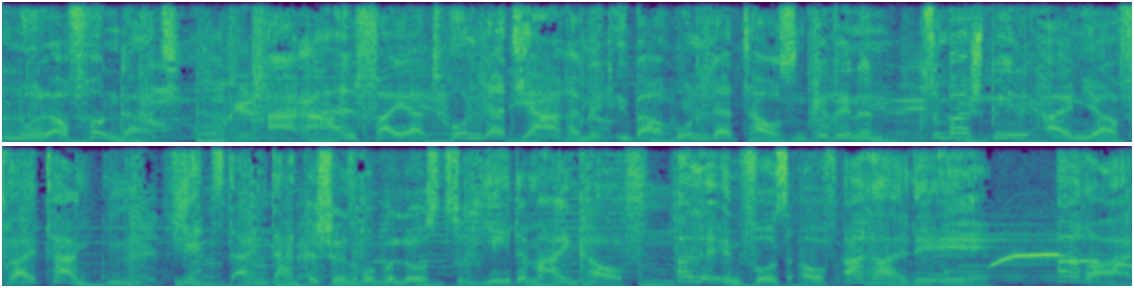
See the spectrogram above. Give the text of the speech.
Von 0 auf 100. Aral feiert 100 Jahre mit über 100.000 Gewinnen. Zum Beispiel ein Jahr frei tanken. Jetzt ein Dankeschön, rubbellos zu jedem Einkauf. Alle Infos auf aral.de. Aral,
